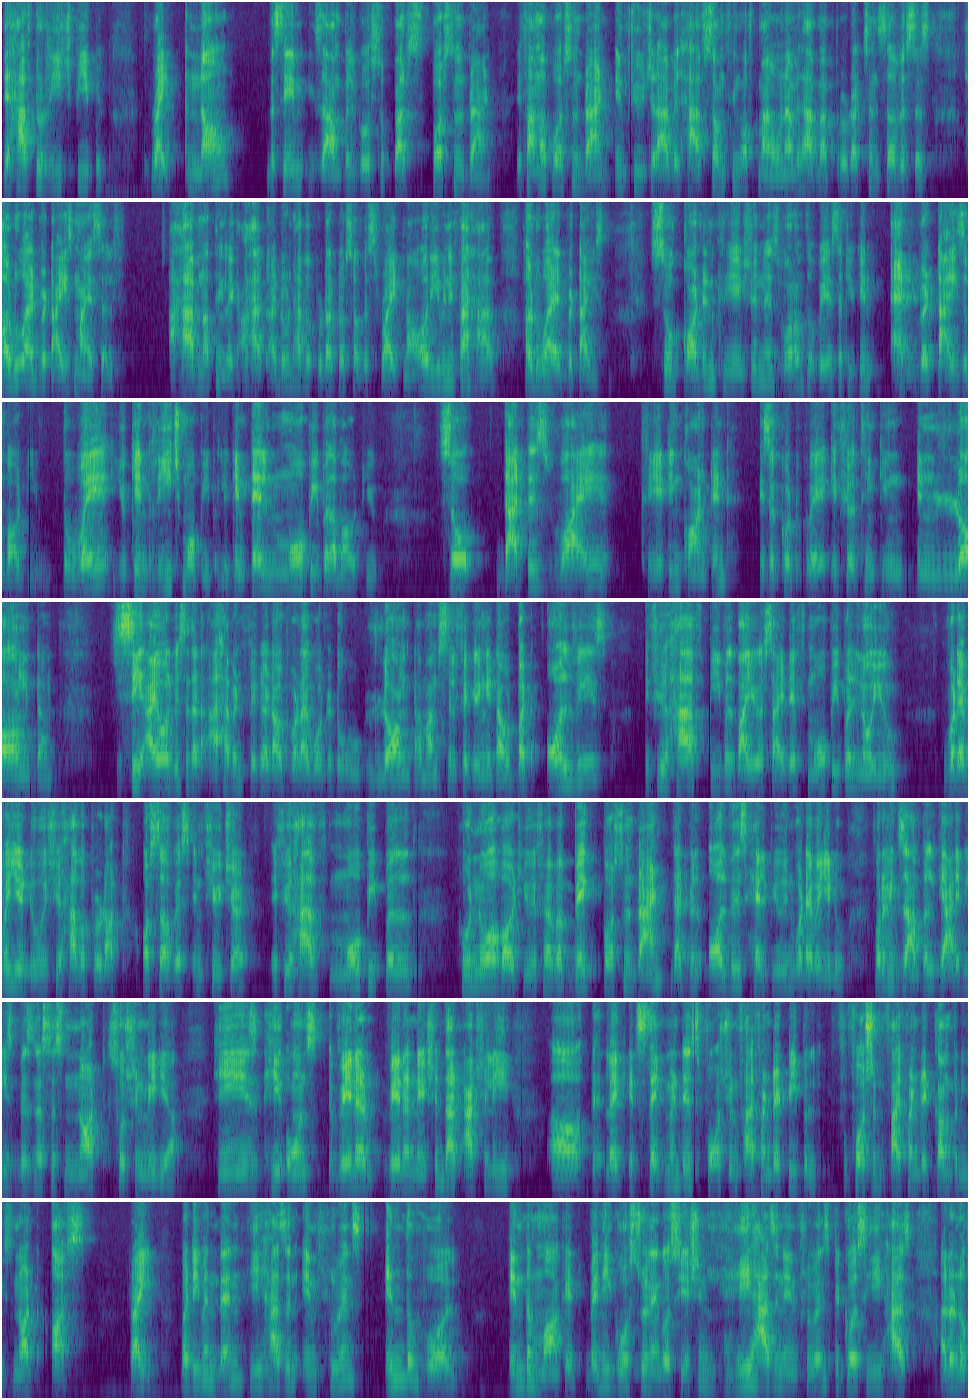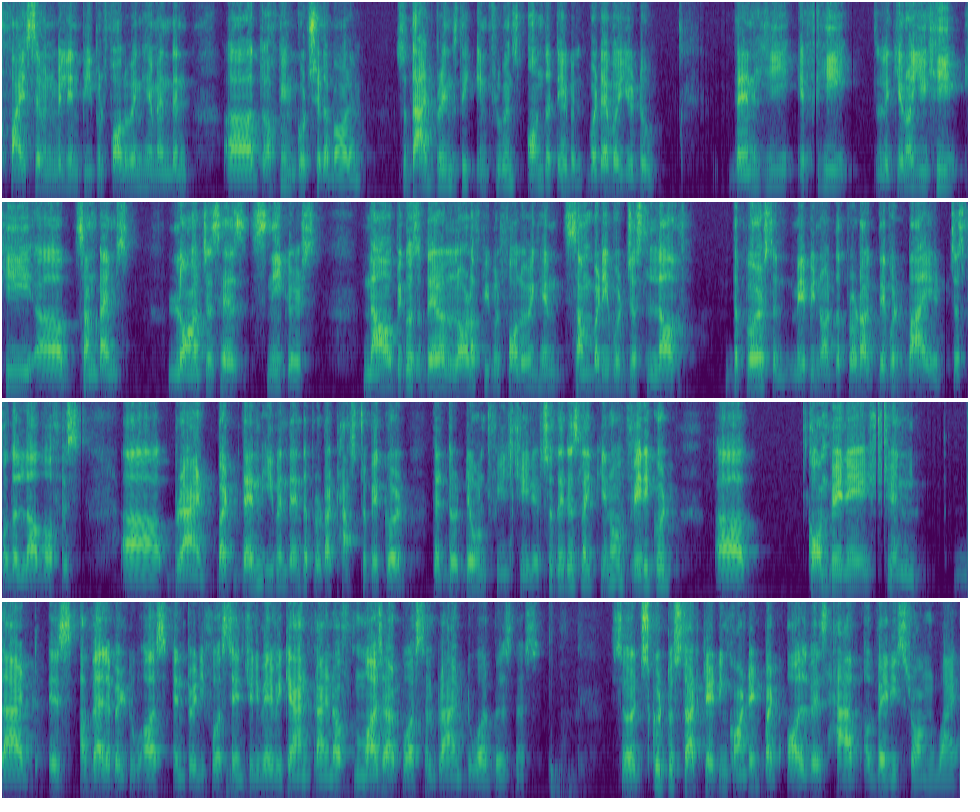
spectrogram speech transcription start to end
they have to reach people. Right. And now the same example goes to personal brand. If i'm a personal brand in future i will have something of my own. I will have my products and services. How do i advertise myself i have nothing like i have i don't have a product or service right now or even if i have how do i advertise so content creation is one of the ways that you can advertise about you the way you can reach more people you can tell more people about you so that is why creating content is a good way if you're thinking in long term. You see, I always say that I haven't figured out what I want to do long term. I'm still figuring it out. But always, if you have people by your side, if more people know you, whatever you do, if you have a product or service in future, if you have more people who know about you, if you have a big personal brand, that will always help you in whatever you do. For an example, Gary Vee's business is not social media. He's he owns Vayner Vayner Nation that actually uh, like its segment is Fortune 500 people, Fortune 500 companies, not us, right? But even then, he has an influence in the world, in the market. When he goes to a negotiation, he has an influence because he has, I don't know, five, seven million people following him and then uh, talking good shit about him. So that brings the influence on the table, whatever you do. Then he, if he, like, you know, he, he uh, sometimes launches his sneakers now because there are a lot of people following him somebody would just love the person maybe not the product they would buy it just for the love of his uh, brand but then even then the product has to be good that don't feel cheated. So there is like you know very good uh, combination that is available to us in 21st century where we can kind of merge our personal brand to our business. So it's good to start creating content but always have a very strong why.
